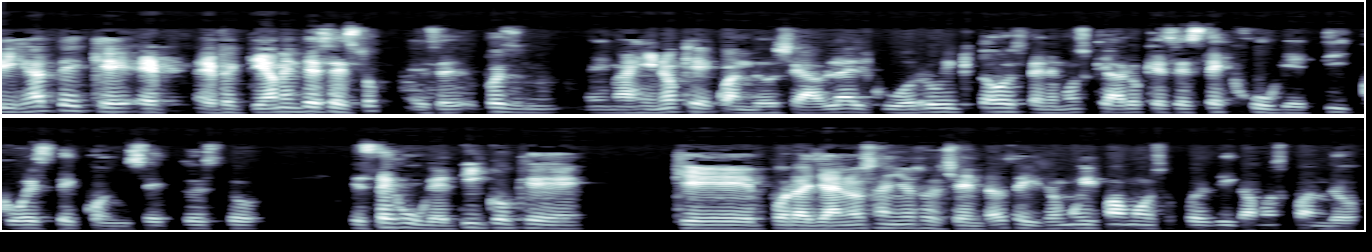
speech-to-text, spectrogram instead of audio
fíjate que e, efectivamente es esto, pues me imagino que cuando se habla del cubo Rubik todos tenemos claro que es este juguetico, este concepto, esto, este juguetico que, que por allá en los años 80 se hizo muy famoso, pues digamos cuando,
